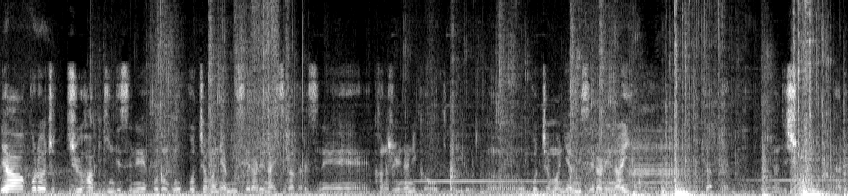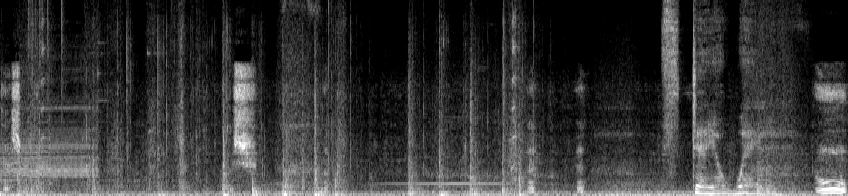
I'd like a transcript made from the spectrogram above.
いやー、これはちょっと18禁ですね。子供、お子ちゃまには見せられない姿ですね。彼女に何か起きている。うん、お子ちゃまには見せられない。だ、なんでしょう誰だよ、閉めたの。よし。ええ away. おお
